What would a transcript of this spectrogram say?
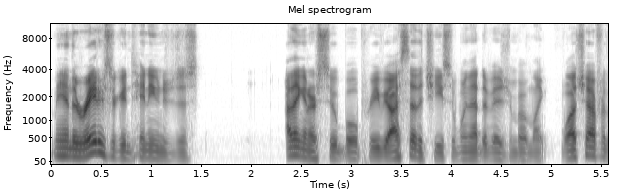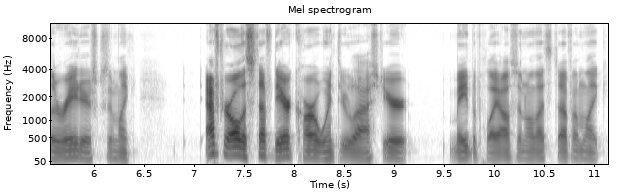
Man, the Raiders are continuing to just. I think in our Super Bowl preview, I said the Chiefs would win that division, but I'm like, watch out for the Raiders because I'm like, after all the stuff Derek Carr went through last year, made the playoffs and all that stuff, I'm like,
